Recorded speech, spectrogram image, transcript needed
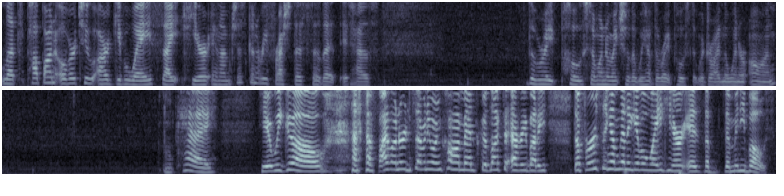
Let's pop on over to our giveaway site here, and I'm just going to refresh this so that it has the right post. I want to make sure that we have the right post that we're drawing the winner on. Okay, here we go. 571 comments. Good luck to everybody. The first thing I'm going to give away here is the, the mini bows.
